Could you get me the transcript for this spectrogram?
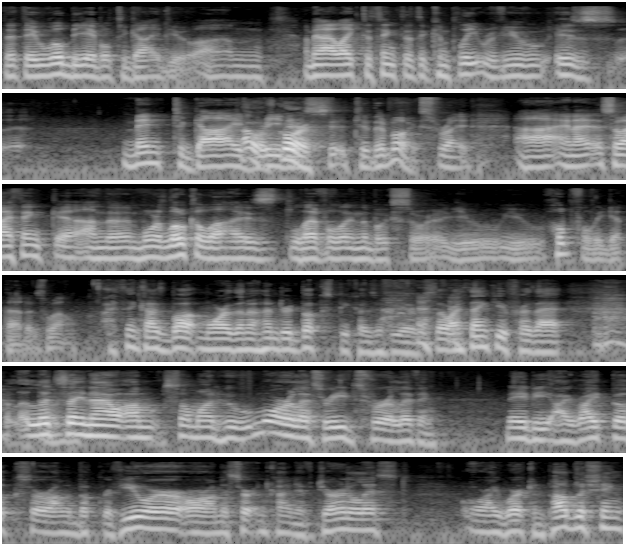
that they will be able to guide you. Um, I mean, I like to think that the complete review is meant to guide Oh, readers to, to their books, right? Uh, and I, so I think uh, on the more localized level in the bookstore, you, you hopefully get that as well. I think I've bought more than 100 books because of you, so I thank you for that. Let's say now I'm someone who more or less reads for a living. Maybe I write books, or I'm a book reviewer, or I'm a certain kind of journalist, or I work in publishing,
